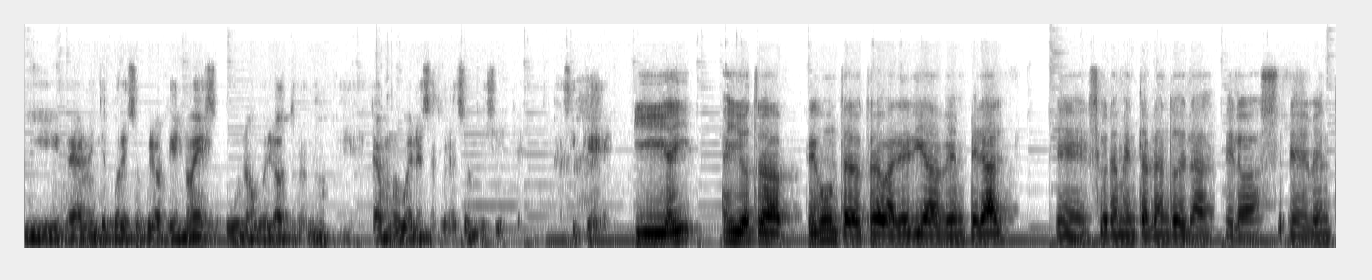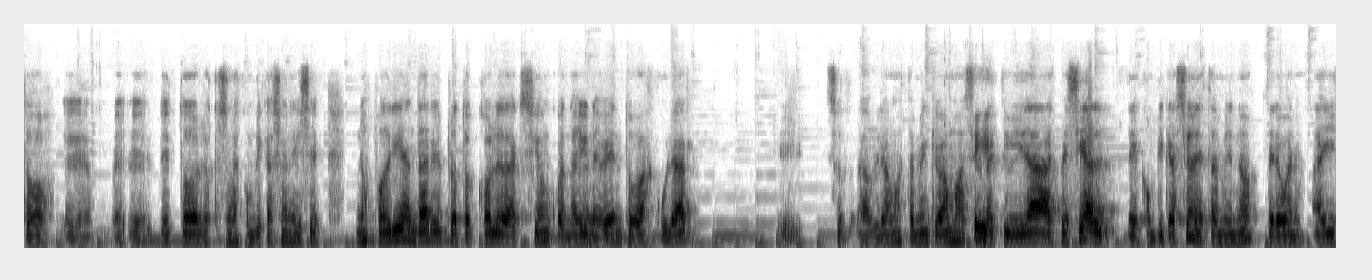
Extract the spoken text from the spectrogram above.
y realmente por eso creo que no es uno o el otro, ¿no? Está muy buena esa aclaración que hiciste. Así que... Y hay, hay otra pregunta, doctora Valeria Ben Peral, eh, seguramente hablando de, la, de los eventos, eh, eh, de todos los que son las complicaciones, dice, ¿nos podrían dar el protocolo de acción cuando hay un evento vascular? hablamos también que vamos a hacer una actividad especial de complicaciones también, ¿no? Pero bueno, ahí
